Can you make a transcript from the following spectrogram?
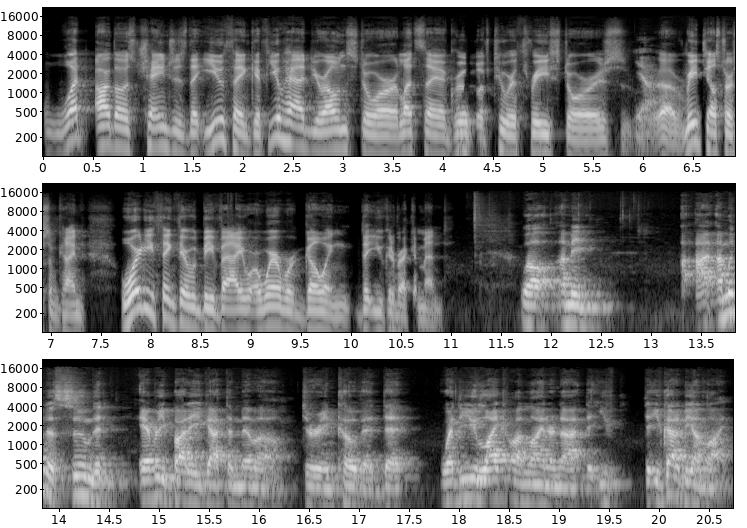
what are those changes that you think if you had your own store let's say a group of two or three stores yeah. uh, retail store some kind where do you think there would be value or where we're going that you could recommend well i mean I, i'm going to assume that everybody got the memo during covid that whether you like online or not that you that you've got to be online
